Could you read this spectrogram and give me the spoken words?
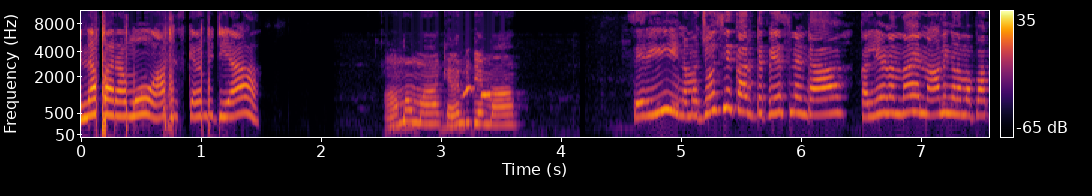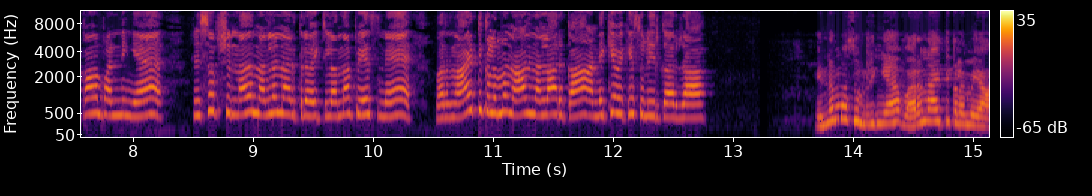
என்னப்பா ராமு ஆபீஸ் கிளம்பிட்டியா? ஆமாம்மா கிளம்பிட்டேம்மா. சரி நம்ம ஜோசியக்கார்ட்ட பேசினேன்டா. கல்யாணம் தான் நானுங்க நம்ம பார்க்காம பண்ணீங்க. ரிசப்ஷன் நல்ல நேரத்துல வைக்கலாம் தான் பேசினேன். வர ஞாயிற்றுக்கிழமை நாள் நல்லா இருக்கா? அன்னைக்கே வைக்க சொல்லியிருக்காருடா. என்னம்மா சொல்றீங்க? வர ஞாயிற்றுக்கிழமையா?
